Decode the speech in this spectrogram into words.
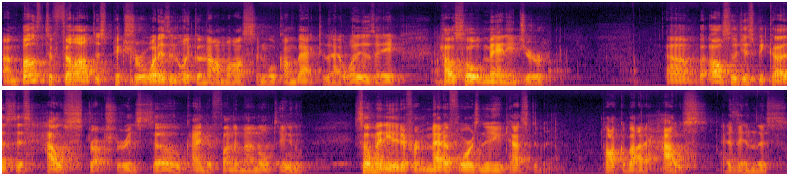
um, both to fill out this picture of what is an oikonomos, and we'll come back to that. What is a household manager? Uh, but also just because this house structure is so kind of fundamental to so many of the different metaphors in the New Testament. Talk about a house as in this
